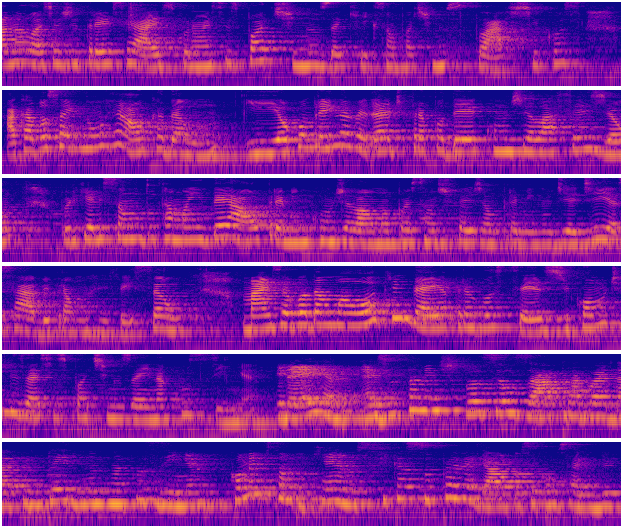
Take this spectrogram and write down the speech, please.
Lá na loja de 3 reais foram esses potinhos aqui, que são potinhos plásticos. Acabou saindo um real cada um. E eu comprei, na verdade, para poder congelar feijão, porque eles são do tamanho ideal para mim congelar uma porção de feijão para mim no dia a dia, sabe? Para uma refeição. Mas eu vou dar uma outra ideia para vocês de como utilizar esses potinhos aí na cozinha. A ideia é justamente você usar para guardar temperinhos na cozinha. Como eles são pequenos, fica super legal, você consegue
